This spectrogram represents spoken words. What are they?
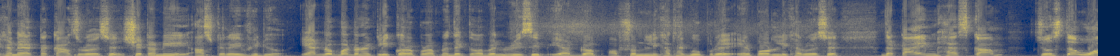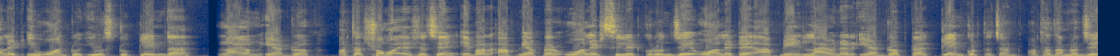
এখানে একটা কাজ রয়েছে, সেটা নিয়েই আজকের এই ভিডিও এয়ারড্রপ বাটনে ক্লিক করার পর আপনি দেখতে পাবেন রিসিভ এয়ারড্রপ অপশন লেখা থাকবে উপরে। এরপর লেখা রয়েছে the time has come choose the wallet you want to use to claim the lion airdrop অর্থাৎ সময় এসেছে, এবার আপনি আপনার ওয়ালেট সিলেক্ট করুন, যে ওয়ালেটে আপনি লায়নের এয়ারড্রপটা ক্লেম করতে চান। অর্থাৎ আমরা যে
